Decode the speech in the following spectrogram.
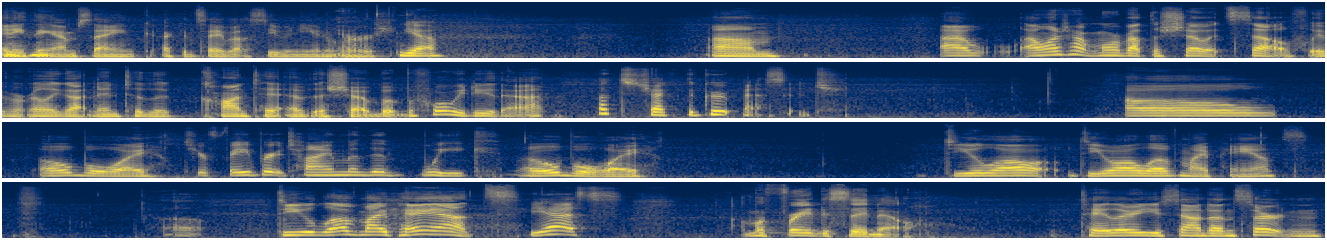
Anything mm-hmm. I'm saying, I can say about Steven Universe. Yeah. Um, I I want to talk more about the show itself. We haven't really gotten into the content of the show, but before we do that, Let's check the group message. oh oh boy, It's your favorite time of the week. oh boy. Do you all do you all love my pants? Oh. Do you love my pants? Yes. I'm afraid to say no. Teylor, you sound uncertain.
